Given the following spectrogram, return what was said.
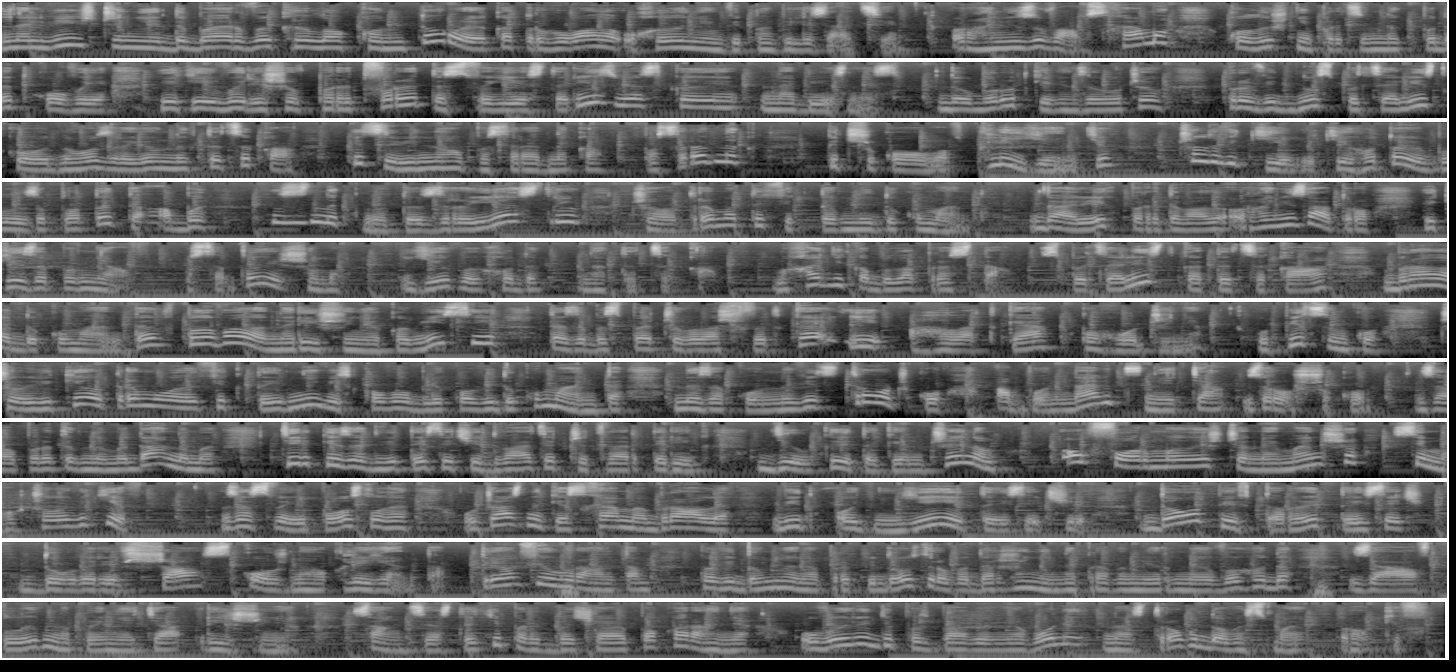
На Львівщині ДБР викрило контору, яка торгувала ухиленням від мобілізації. Організував схему колишній працівник податкової, який вирішив перетворити свої старі зв'язки на бізнес. До оборудки він залучив провідну спеціалістку одного з районних ТЦК і цивільного посередника. Посередник підшуковував клієнтів, чоловіків, які готові були заплатити, аби зникнути з реєстрів чи отримати фіктивний документ. Далі їх передавали організатору, який запевняв, усе вирішимо, є виходи на ТЦК. Механіка була проста. Спеціалістка ТЦК брала документи, впливала на рішення комісії та забезпечувала швидке і гладке погодження. У підсумку чоловіки отримували фіктивні військово-облікові документи, незаконну відстрочку або навіть зняття з розшуку. За оперативними даними, тільки за 2024 рік ділки таким чином оформили щонайменше сімох чоловіків. За свої послуги учасники схеми брали від однієї тисячі до півтори тисяч доларів США з кожного клієнта. Трьом фігурантам повідомлено про підозру в одержанні неправомірної вигоди за вплив на прийняття рішення. Санкція статті передбачає покарання у вигляді позбавлення волі на строк до 8 років.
